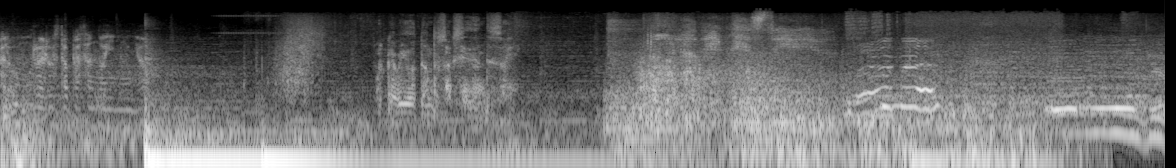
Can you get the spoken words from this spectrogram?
Algo muy raro está pasando ahí, Nuño. ¿Por qué ha habido tantos accidentes ahí? Que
